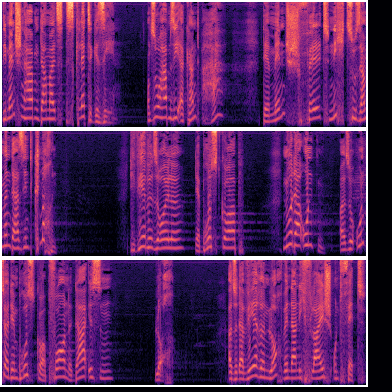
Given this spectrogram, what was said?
Die Menschen haben damals Skelette gesehen. Und so haben sie erkannt, aha, der Mensch fällt nicht zusammen, da sind Knochen die Wirbelsäule, der Brustkorb. Nur da unten, also unter dem Brustkorb vorne, da ist ein Loch. Also da wäre ein Loch, wenn da nicht Fleisch und Fett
